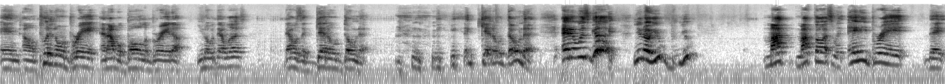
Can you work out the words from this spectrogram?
and um, put it on bread, and I would ball the bread up. You know what that was? That was a ghetto donut. a ghetto donut, and it was good. You know, you you my my thoughts with any bread that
